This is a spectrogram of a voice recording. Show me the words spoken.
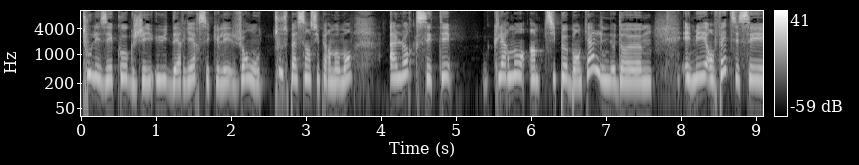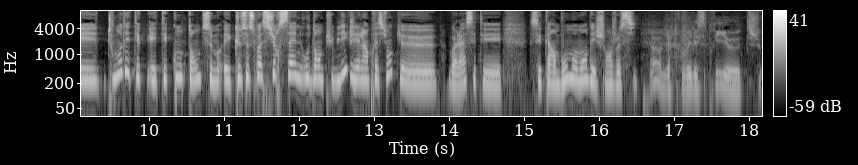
tous les échos que j'ai eus derrière, c'est que les gens ont tous passé un super moment, alors que c'était clairement un petit peu bancal de- et mais en fait c'est- tout le monde était était content de ce et que ce soit sur scène ou dans le public j'ai l'impression que voilà c'était c'était un bon moment d'échange aussi Ouais, on y retrouvait l'esprit, euh, tu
